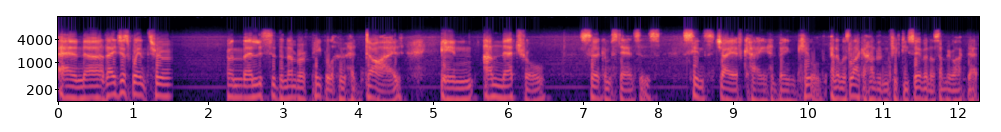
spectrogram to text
and uh, they just went through and they listed the number of people who had died in unnatural circumstances since JFK had been killed, and it was like 157 or something like that.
